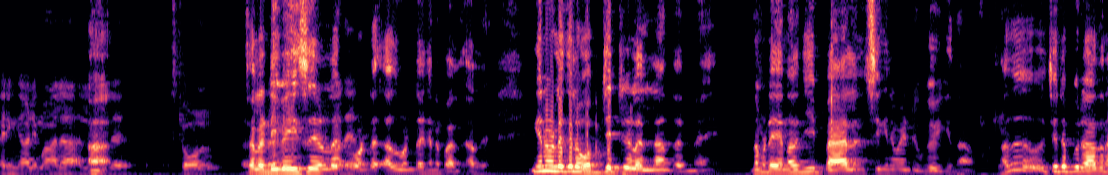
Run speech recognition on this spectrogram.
കരിങ്കാളി മാല അല്ലെങ്കിൽ സ്റ്റോൺ ചില ഡിവൈസുകളൊക്കെ. കൊണ്ട് അതുകൊണ്ട് അങ്ങനെ അതെ. ഇങ്ങനെയുള്ള ചില ഒബ്ജക്റ്റുകളെല്ലാം തന്നെ നമ്മുടെ എനർജി ബാലൻസിങ്ങിന് വേണ്ടി ഉപയോഗിക്കുന്നതാണ്. അത് ചില പുരാതന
